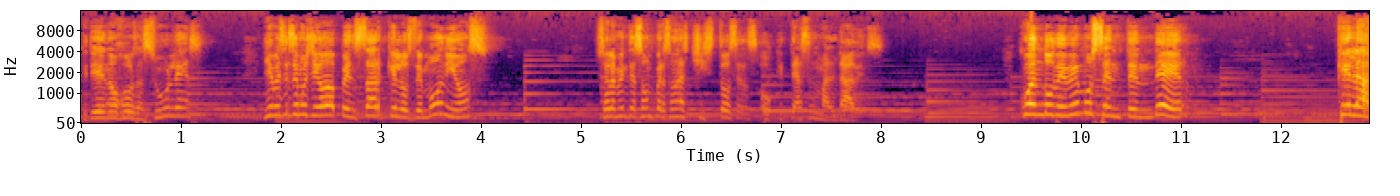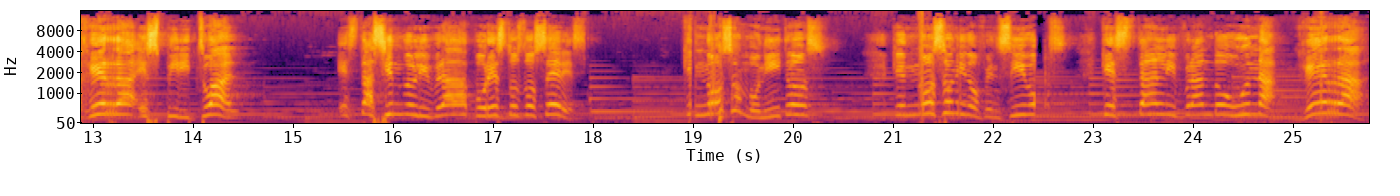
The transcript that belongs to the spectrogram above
que tienen ojos azules. Y a veces hemos llegado a pensar que los demonios solamente son personas chistosas o que te hacen maldades. Cuando debemos entender que la guerra espiritual está siendo librada por estos dos seres que no son bonitos, que no son inofensivos, que están librando una guerra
